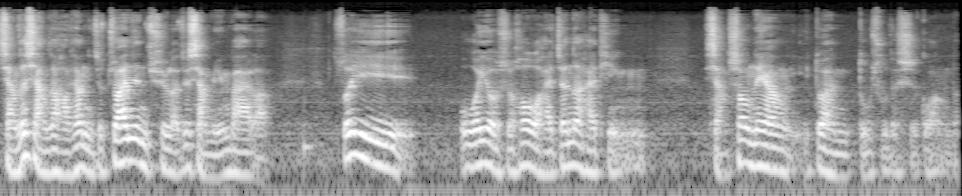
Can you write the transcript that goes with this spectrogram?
想着想着，好像你就钻进去了，就想明白了。所以，我有时候我还真的还挺享受那样一段独处的时光的。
